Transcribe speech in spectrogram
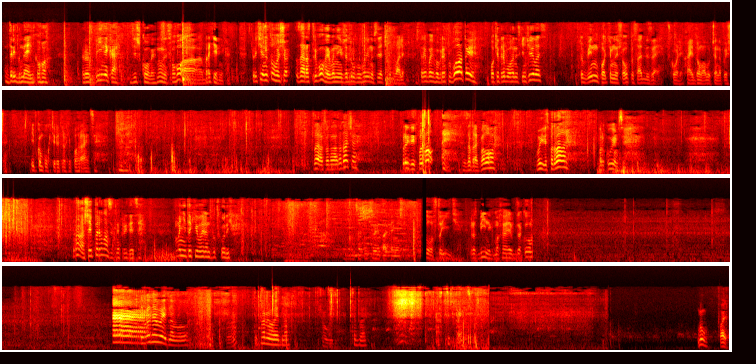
дрібненького розбійника зі школи. Ну, не свого, а брательника. З причини того, що зараз тривога, і вони вже другу годину сидять у підвалі. Треба його врятувати, поки тривога не скінчилась, щоб він потім не йшов писати ДЗ в школі. Хай вдома лучше напише. І в компухтері трохи пограється. Зараз основна задача прийти в підвал, забрати малого, вийти з підвала, паркуємося. А, ще й перелазити не прийдеться. Мені такий варіант підходить. Це тут суєта, звісно. О, стоїть. Розбійник махає рюкзаком. Тебе не видно було. Тепер видно Що ви? тебе. Ах ти пець. Ну, фай.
